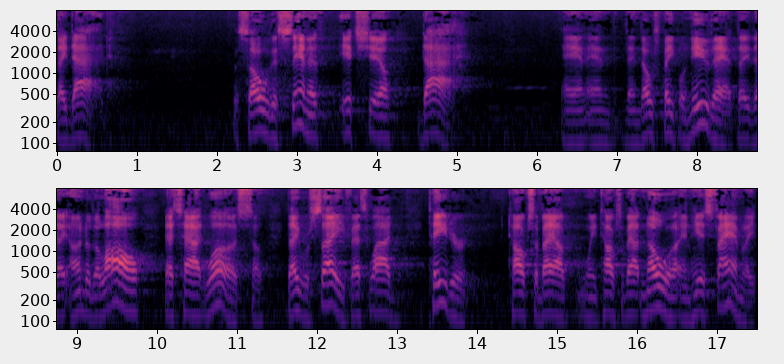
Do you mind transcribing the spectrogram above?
they died. The soul that sinneth, it shall die. And, and then those people knew that. They, they, under the law, that's how it was. So they were safe. That's why Peter talks about, when he talks about Noah and his family,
